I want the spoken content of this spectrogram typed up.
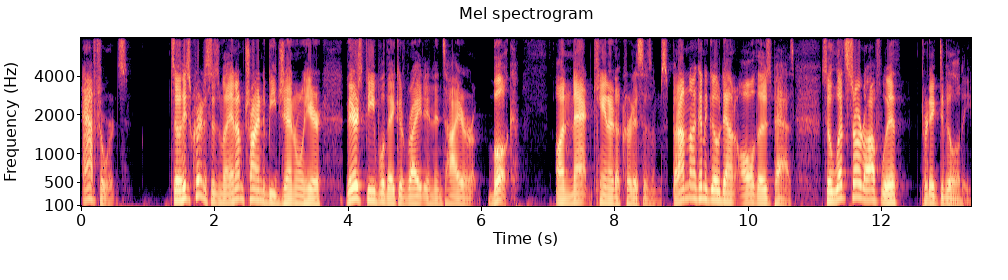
afterwards. So, his criticism, and I'm trying to be general here, there's people that could write an entire book on Matt Canada criticisms, but I'm not going to go down all those paths. So, let's start off with predictability.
